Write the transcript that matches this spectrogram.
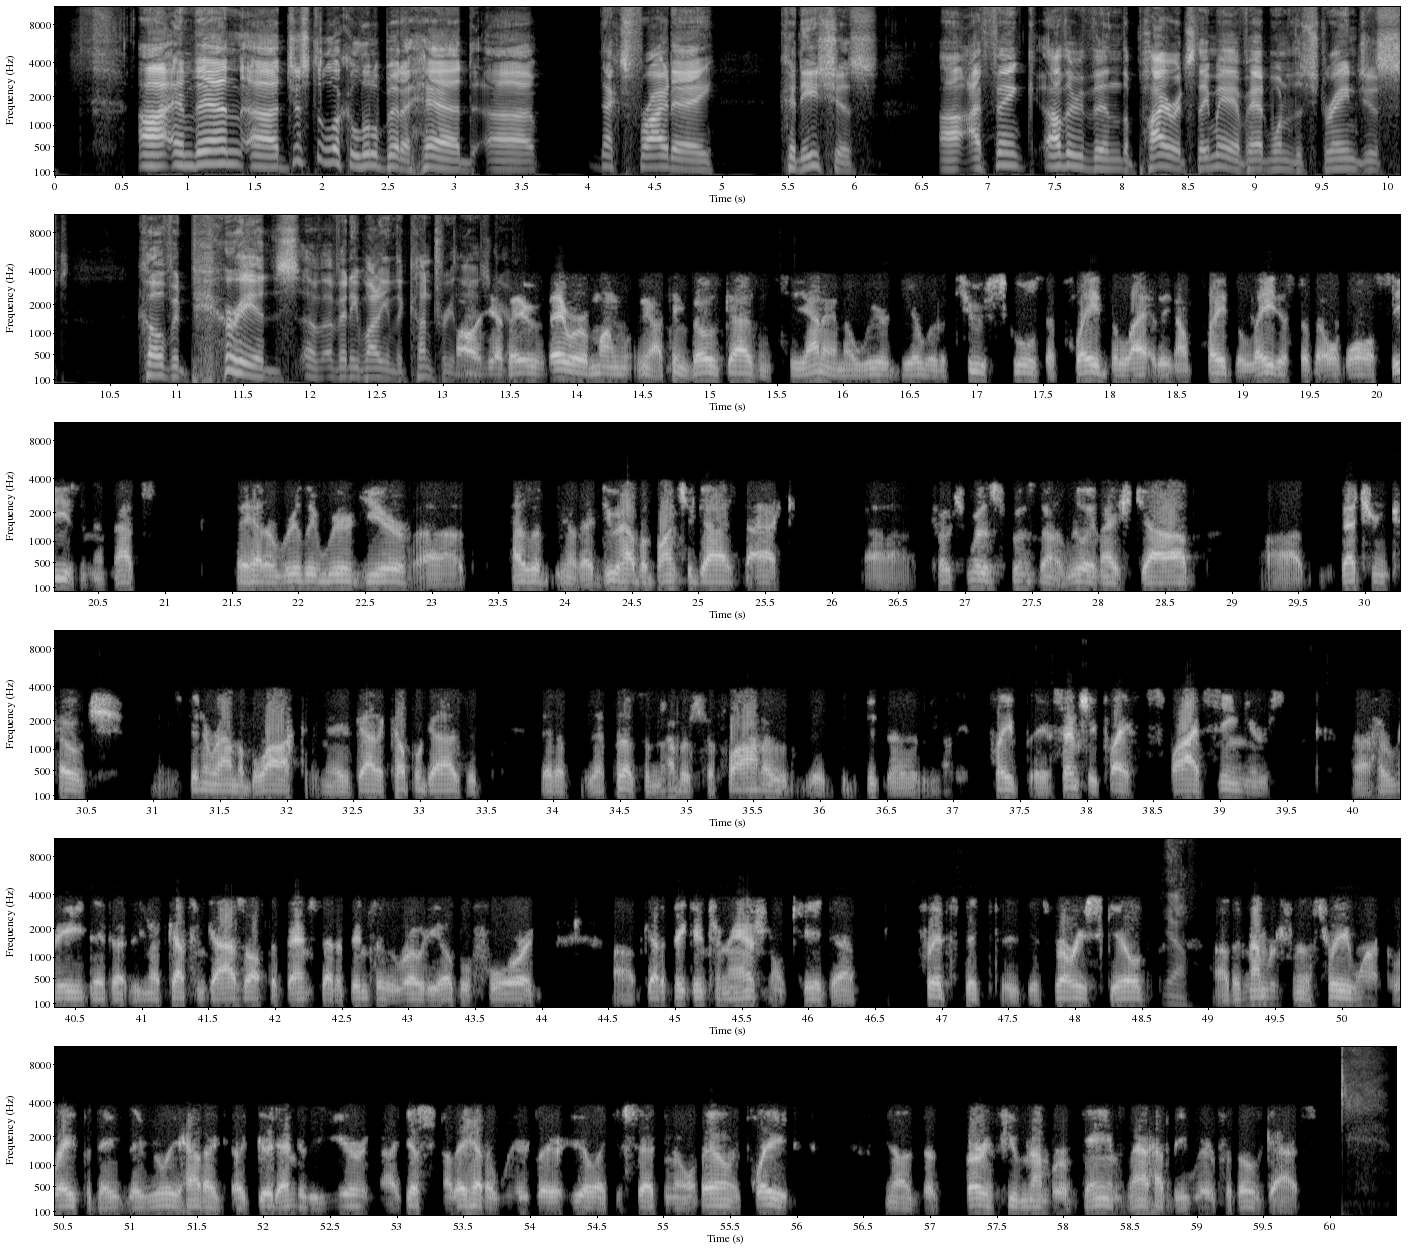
Uh, and then uh, just to look a little bit ahead, uh, next Friday, Canisius. Uh, I think, other than the Pirates, they may have had one of the strangest COVID periods of, of anybody in the country. Oh yeah, they they were among you know I think those guys in Siena in a weird deal were the two schools that played the la- you know played the latest of the all season, and that's they had a really weird year. Uh, has a you know they do have a bunch of guys back. Uh, coach Witherspoon's done a really nice job. Uh, veteran coach, he's been around the block. I mean, they've got a couple guys that that have that put up some numbers for Fano. That, that, uh, they play they essentially play five seniors uh, Harid. They've you know, got some guys off the bench that have been to the rodeo before. And, uh, got a big international kid, uh, Fritz, that is very skilled. Yeah. Uh, the numbers from the three weren't great, but they, they really had a, a good end of the year. I guess you know, they had a weird year, like you said. You know, they only played, you know, the very few number of games, and that had to be weird for those guys.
